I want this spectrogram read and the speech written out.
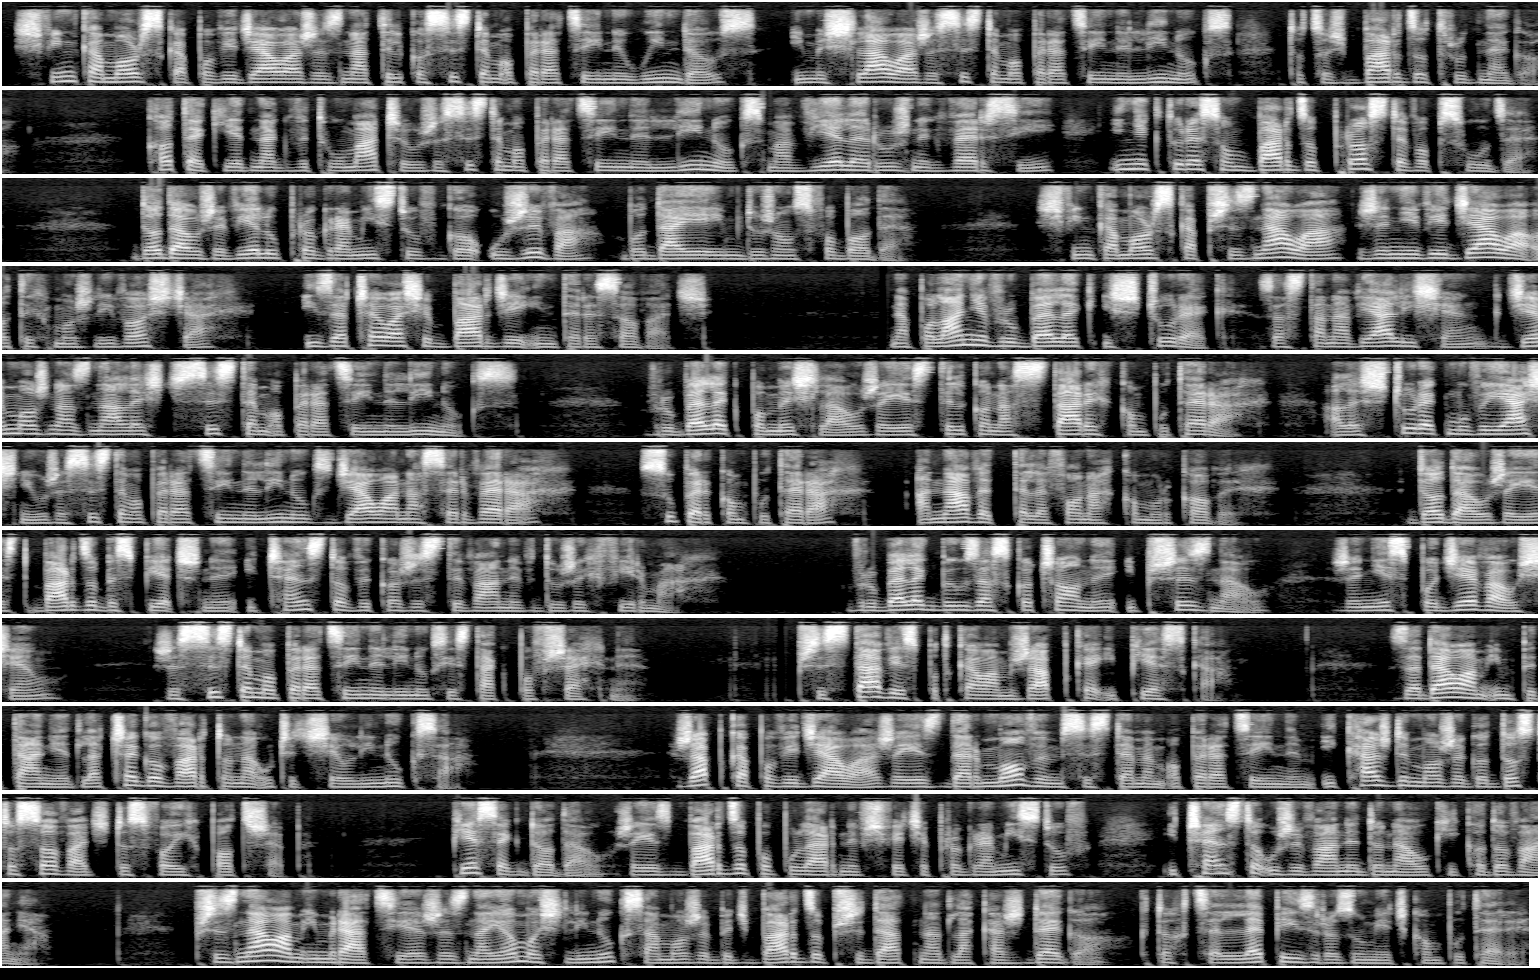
Świnka morska powiedziała, że zna tylko system operacyjny Windows i myślała, że system operacyjny Linux to coś bardzo trudnego. Kotek jednak wytłumaczył, że system operacyjny Linux ma wiele różnych wersji i niektóre są bardzo proste w obsłudze. Dodał, że wielu programistów go używa, bo daje im dużą swobodę. Świnka morska przyznała, że nie wiedziała o tych możliwościach i zaczęła się bardziej interesować. Na polanie wróbelek i szczurek zastanawiali się, gdzie można znaleźć system operacyjny Linux. Wróbelek pomyślał, że jest tylko na starych komputerach, ale szczurek mu wyjaśnił, że system operacyjny Linux działa na serwerach, superkomputerach, a nawet telefonach komórkowych. Dodał, że jest bardzo bezpieczny i często wykorzystywany w dużych firmach. Wróbelek był zaskoczony i przyznał, że nie spodziewał się, że system operacyjny Linux jest tak powszechny. Przy stawie spotkałam żabkę i pieska. Zadałam im pytanie, dlaczego warto nauczyć się Linuxa. Żabka powiedziała, że jest darmowym systemem operacyjnym i każdy może go dostosować do swoich potrzeb. Piesek dodał, że jest bardzo popularny w świecie programistów i często używany do nauki kodowania. Przyznałam im rację, że znajomość Linuxa może być bardzo przydatna dla każdego, kto chce lepiej zrozumieć komputery.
